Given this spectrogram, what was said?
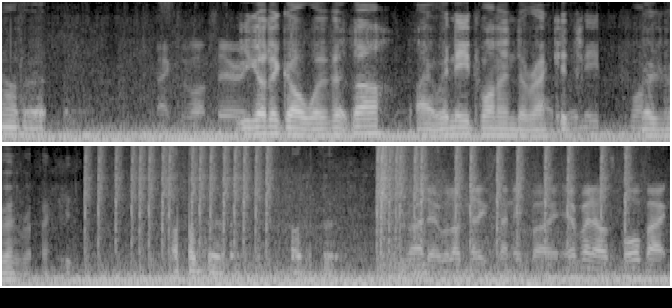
I'll do it. Thanks for volunteering. You gotta go with it though. Like, we need one in the wreckage. I'll do it. I'll do it. Righto, we'll have medics standing by. Everyone else, fall back.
